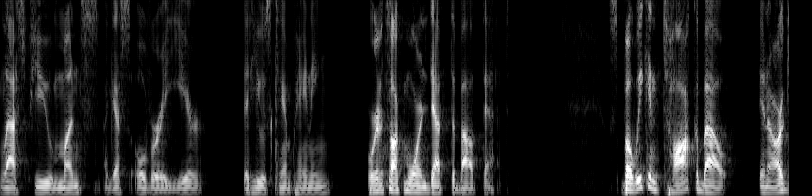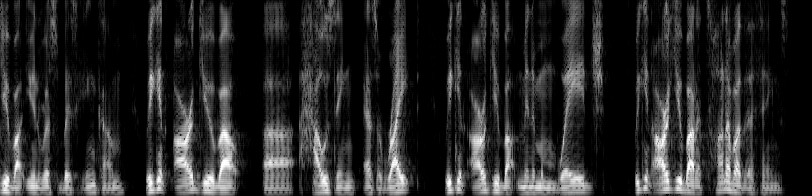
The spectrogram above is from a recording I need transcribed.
last few months, I guess over a year that he was campaigning we're going to talk more in depth about that. But we can talk about and argue about universal basic income. We can argue about uh, housing as a right. We can argue about minimum wage. We can argue about a ton of other things,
